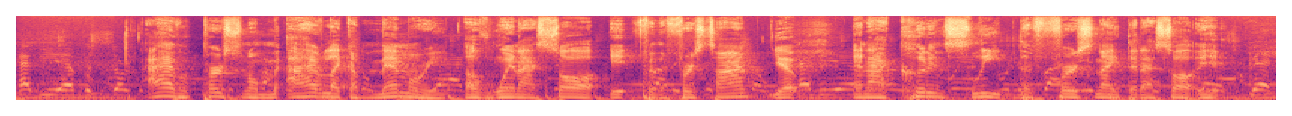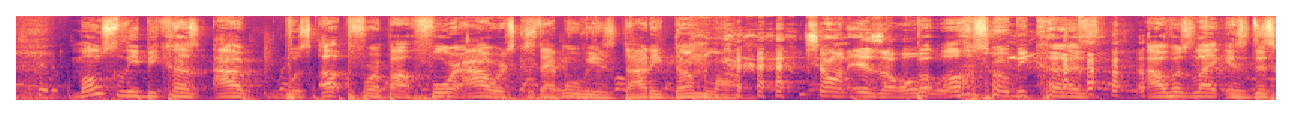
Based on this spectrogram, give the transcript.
I have a personal, I have like a memory of when I saw it for the first time. Yep. And I couldn't sleep the first night that I saw it. Mostly because I was up for about four hours because that movie is Dottie Dumb long. John is a whole. But also because I was like, is this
